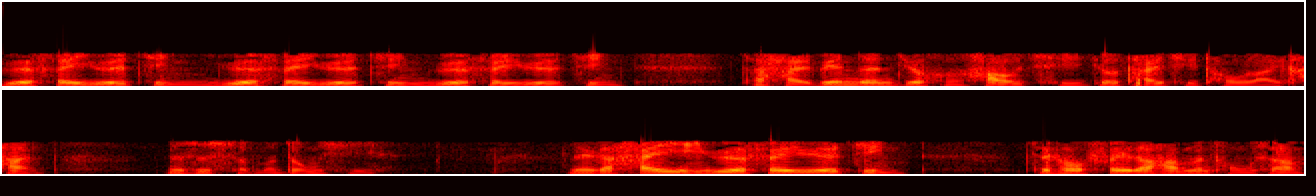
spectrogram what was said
越飞越近，越飞越近，越飞越近。在海边的人就很好奇，就抬起头来看，那是什么东西？那个黑影越飞越近，最后飞到他们头上。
